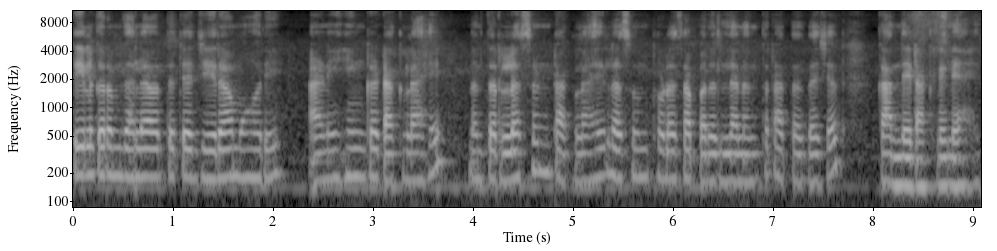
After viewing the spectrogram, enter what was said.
तेल गरम झाल्यावर त्याच्यात जिरा मोहरी आणि हिंग टाकलं आहे. नंतर लसूण टाकलं आहे. लसूण थोडासा परतल्यानंतर आता त्याच्यात कांदे टाकलेले आहेत.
